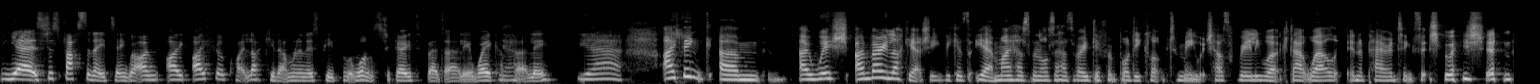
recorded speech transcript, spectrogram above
yeah, it's just fascinating. But I'm I, I feel quite lucky that I'm one of those people that wants to go to bed early and wake up Yeah. early. Yeah. I think um I wish I'm very lucky actually because yeah, my husband also has a very different body clock to me, which has really worked out well in a parenting situation.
